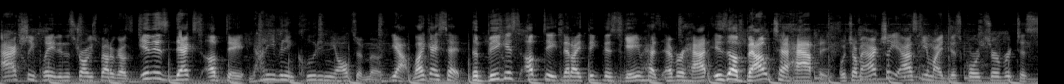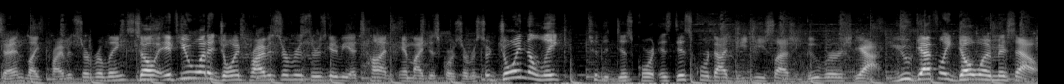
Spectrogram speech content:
actually playing in the strongest battlegrounds in this next update, not even including the ultimate mode. Yeah, like I said, the biggest update that I think this game has ever had is about to happen, which I'm actually asking my Discord server to send like private server links. So if you want to join private servers, there's gonna be a ton in my Discord server. So join the link to the Discord. It's discord.gg slash goobers. Yeah, you definitely don't want to miss out.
